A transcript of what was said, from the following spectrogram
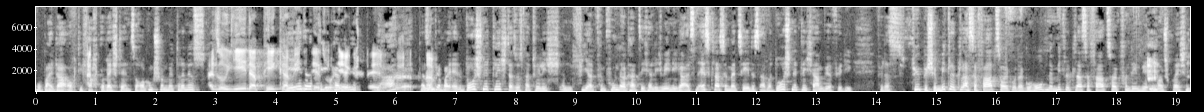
Wobei da auch die fachgerechte Entsorgung schon mit drin ist. Also jeder PKW, jeder der PKW, so hergestellt ja, wird. Da ne? sind wir bei äh, durchschnittlich, das ist natürlich ein Fiat 500 hat sicherlich weniger als ein S-Klasse Mercedes, aber durchschnittlich haben wir für die für das typische Mittelklasse-Fahrzeug oder gehobene Mittelklasse-Fahrzeug, von dem wir immer sprechen,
